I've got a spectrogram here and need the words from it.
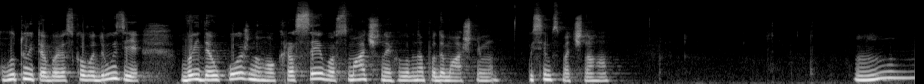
Готуйте обов'язково, друзі. Вийде у кожного красиво, смачно і головне по-домашньому. Усім смачного. м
